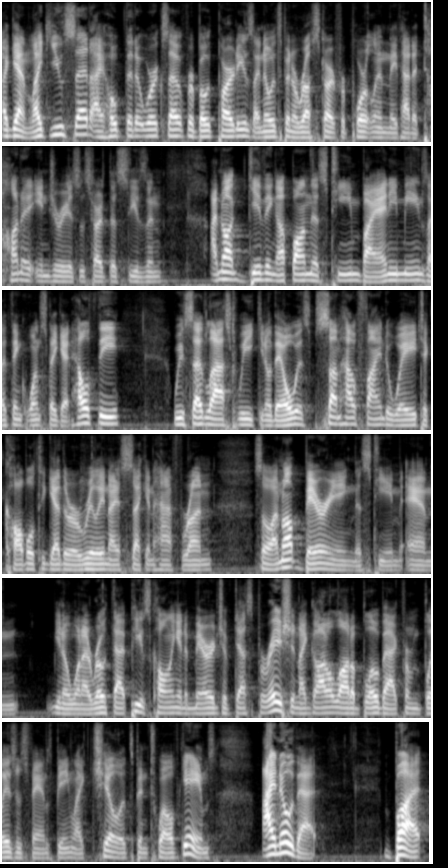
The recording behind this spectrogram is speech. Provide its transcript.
again, like you said, I hope that it works out for both parties. I know it's been a rough start for Portland. They've had a ton of injuries to start this season. I'm not giving up on this team by any means. I think once they get healthy, we said last week, you know, they always somehow find a way to cobble together a really nice second half run. So I'm not burying this team. And, you know, when I wrote that piece calling it a marriage of desperation, I got a lot of blowback from Blazers fans being like, chill, it's been 12 games. I know that. But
